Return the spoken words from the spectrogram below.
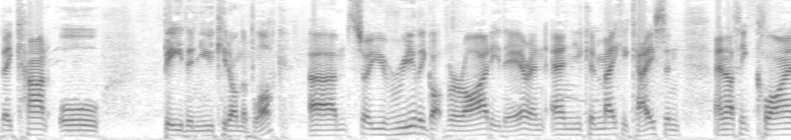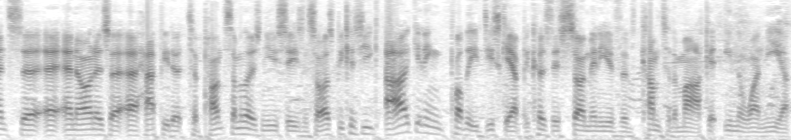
They can't all be the new kid on the block. Um, so you've really got variety there, and, and you can make a case. And, and I think clients uh, uh, and owners are, are happy to, to punt some of those new season sires because you are getting probably a discount because there's so many of them come to the market in the one year.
